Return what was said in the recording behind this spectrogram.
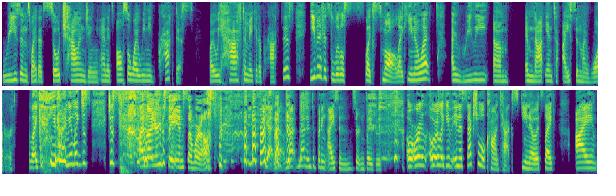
reasons why that's so challenging. And it's also why we need practice, why we have to make it a practice, even if it's little, like small. Like, you know what? I really um, am not into ice in my water. Like, you know what I mean? Like, just, just. I thought you were going to say in somewhere else. For, for yeah, no, I'm not, not into putting ice in certain places. or, or, or like if in a sexual context, you know, it's like, I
